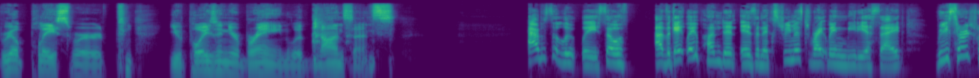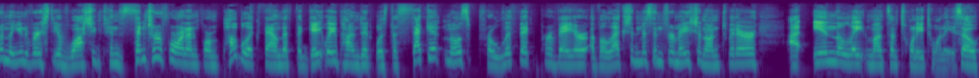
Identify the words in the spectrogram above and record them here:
real place where you poison your brain with nonsense. Absolutely. So, uh, the Gateway Pundit is an extremist right wing media site. Research from the University of Washington's Center for an Informed Public found that the Gateway Pundit was the second most prolific purveyor of election misinformation on Twitter uh, in the late months of 2020. So,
